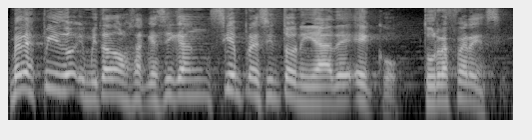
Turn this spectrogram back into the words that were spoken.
Me despido invitándolos a que sigan siempre en sintonía de ECO, tu referencia.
